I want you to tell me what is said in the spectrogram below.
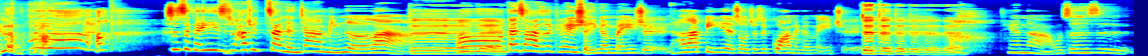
了吧？对呀，啊，是这个意思，就他去占人家的名额啦。对对对对，但是还是可以选一个 major，然后他毕业的时候就是挂那个 major。对对对对对对。天哪，我真的是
